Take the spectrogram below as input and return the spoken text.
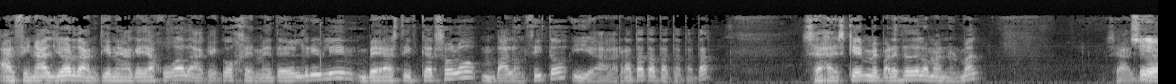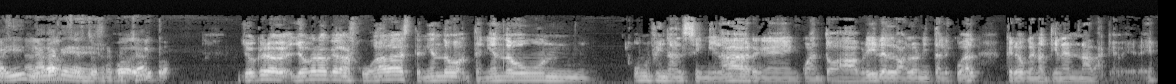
Al final Jordan tiene aquella jugada que coge, mete el dribbling, ve a Steve Kerr solo, baloncito y a rata ta ta ta ta ta. O sea, es que me parece de lo más normal. O sea, Sí, yo ahí final nada que baloncesto es un juego de reprochar. equipo. Yo creo, yo creo que las jugadas, teniendo, teniendo un, un final similar en cuanto a abrir el balón y tal y cual, creo que no tienen nada que ver, ¿eh?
